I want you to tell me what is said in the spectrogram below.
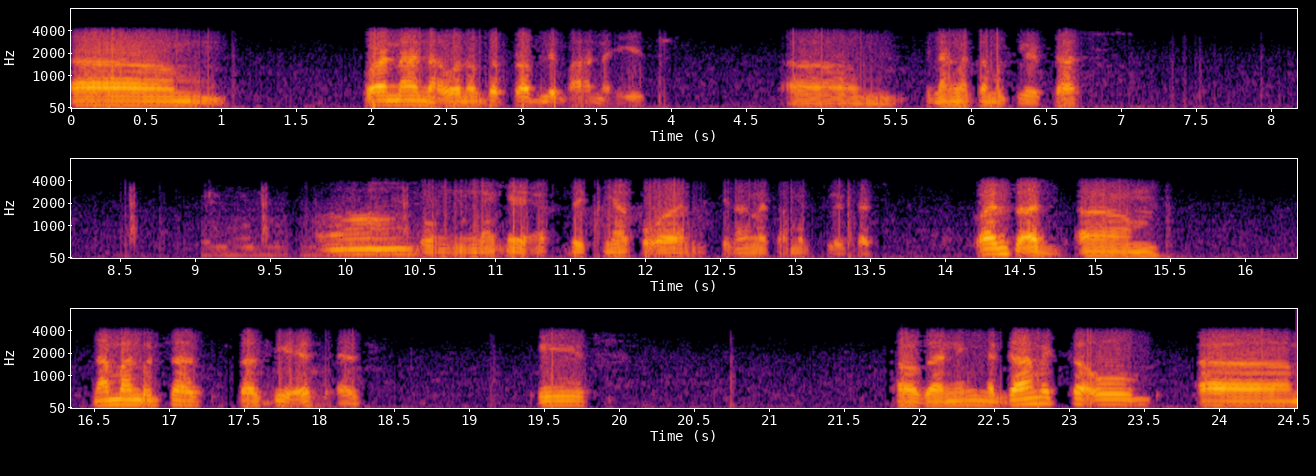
Um, one, ana, one of the problem ana is um, kinahanglan ka mag-clear cache. um, kung may update nga kuan kinahanglan ka mag-clear cache. Kuan saad um naman sa sa CSS is oh gani nagamit ka og um,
